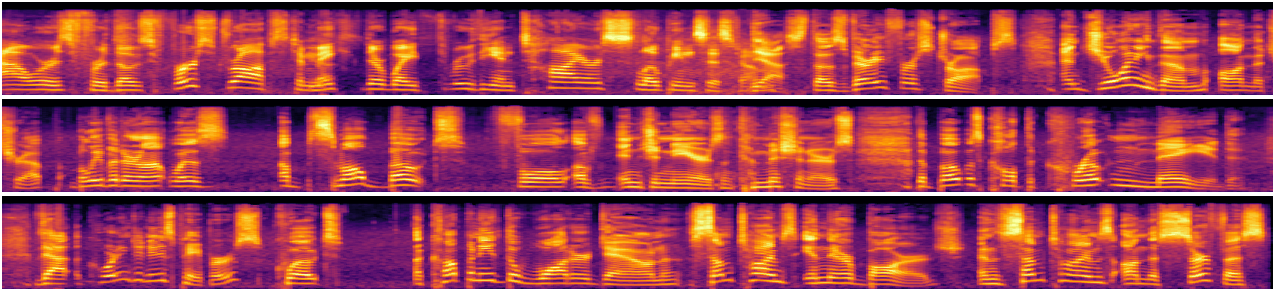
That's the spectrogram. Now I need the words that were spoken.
hours for those first drops to make their way through the entire sloping system. Yes, those very first drops. And joining them on the trip, believe it or not, was a small boat full of engineers and commissioners. The boat was called the Croton Maid, that, according to newspapers, quote, accompanied the water down, sometimes in their barge, and sometimes on the surface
